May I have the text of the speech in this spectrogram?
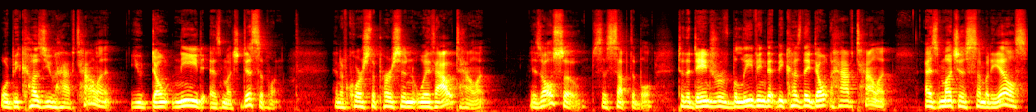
Or because you have talent, you don't need as much discipline. And of course, the person without talent is also susceptible to the danger of believing that because they don't have talent as much as somebody else,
